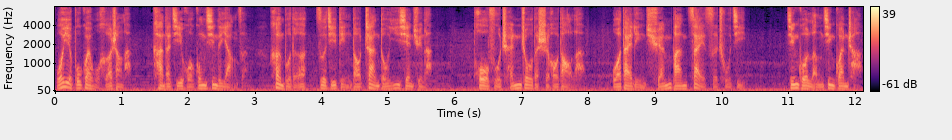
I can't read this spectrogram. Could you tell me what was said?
我也不怪武和尚了，看他急火攻心的样子，恨不得自己顶到战斗一线去呢。破釜沉舟的时候到了。我带领全班再次出击，经过冷静观察，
